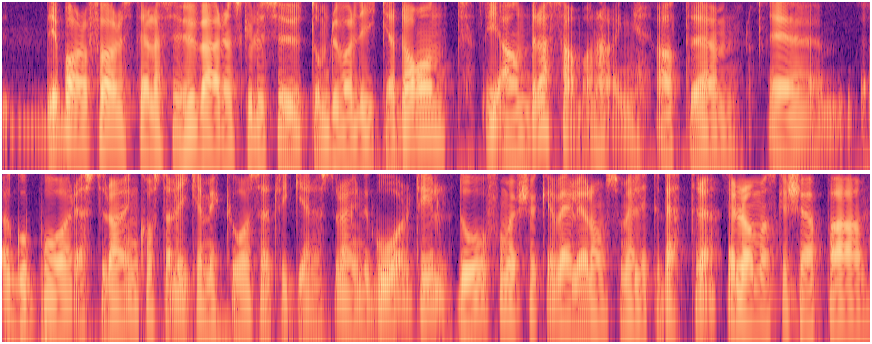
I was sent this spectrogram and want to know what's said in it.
det är bara att föreställa sig hur världen skulle se ut om det var likadant i andra sammanhang. Att ehm, eh, gå på restaurang kostar lika mycket oavsett vilken restaurang du går till. Då får man försöka välja de som är lite bättre. Eller om man ska köpa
